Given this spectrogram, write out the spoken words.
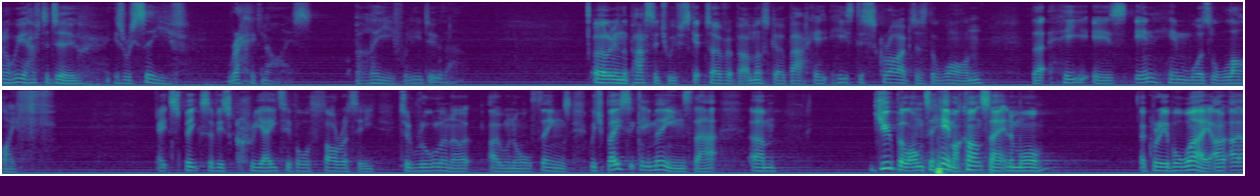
And all you have to do is receive, recognize, believe. Will you do that? Earlier in the passage, we've skipped over it, but I must go back. He's described as the one that he is, in him was life. It speaks of his creative authority to rule and own all things, which basically means that um, you belong to him. I can't say it in a more agreeable way. I, I,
